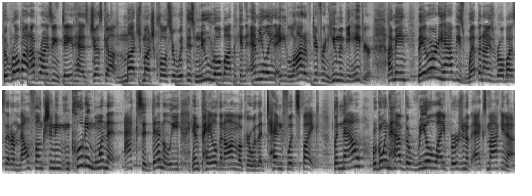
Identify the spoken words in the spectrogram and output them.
The robot uprising date has just got much much closer with this new robot that can emulate a lot of different human behavior. I mean, they already have these weaponized robots that are malfunctioning, including one that accidentally impaled an onlooker with a 10 foot spike. But now we're going to have the real life version of Ex Machina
